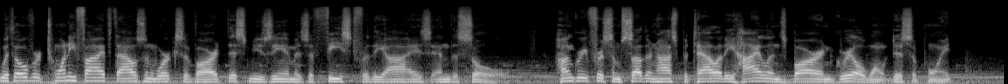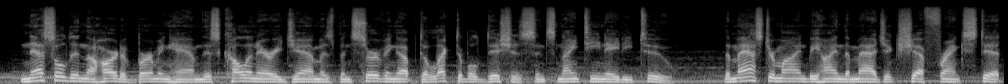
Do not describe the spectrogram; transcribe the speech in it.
With over 25,000 works of art, this museum is a feast for the eyes and the soul. Hungry for some southern hospitality, Highlands Bar and Grill won't disappoint. Nestled in the heart of Birmingham, this culinary gem has been serving up delectable dishes since 1982. The mastermind behind the magic, Chef Frank Stitt,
